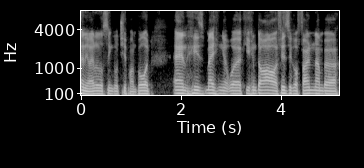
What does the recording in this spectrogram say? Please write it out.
anyway, a little single chip on board. And he's making it work. You can dial a physical phone number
